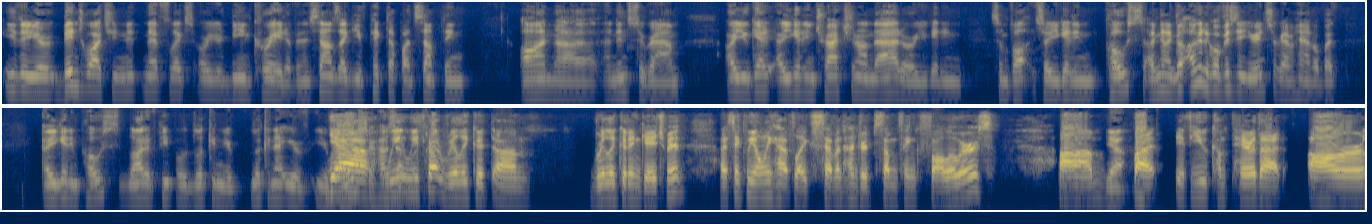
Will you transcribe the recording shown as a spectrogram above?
Either you're binge watching Netflix or you're being creative, and it sounds like you've picked up on something on uh, on Instagram. Are you get Are you getting traction on that, or are you getting some? Vol- so you're getting posts. I'm gonna go. I'm gonna go visit your Instagram handle, but are you getting posts? A lot of people looking your looking at your your yeah. we we've got really good um, really good engagement. I think we only have like seven hundred something followers. Um, yeah. But if you compare that our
